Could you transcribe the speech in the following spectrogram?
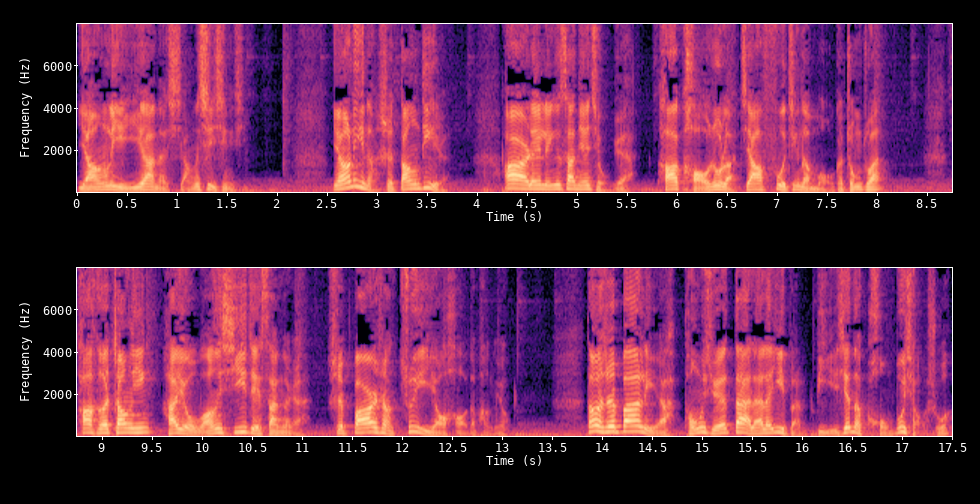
杨丽一案的详细信息。杨丽呢是当地人，二零零三年九月。他考入了家附近的某个中专，他和张英还有王希这三个人是班上最要好的朋友。当时班里啊，同学带来了一本笔仙的恐怖小说，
